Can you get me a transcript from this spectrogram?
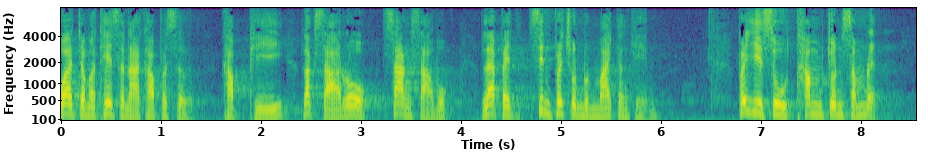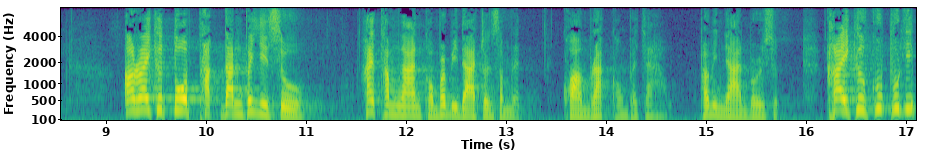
ว่าจะมาเทศนาข่าวประเสริฐ ขับผี รักษาโรค สร้างสาวก และไปสิ้นพระชนบนไม้กางเขน พระเยซูทำจนสำเร็จ อะไรคือตัวผลักดันพระเยซูให้ทำงานของพระบิดาจนสำเร็จ ความรักของพระเจ้า ระวิญญาณบริสุทธิ์ ใครคือผู้ที่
